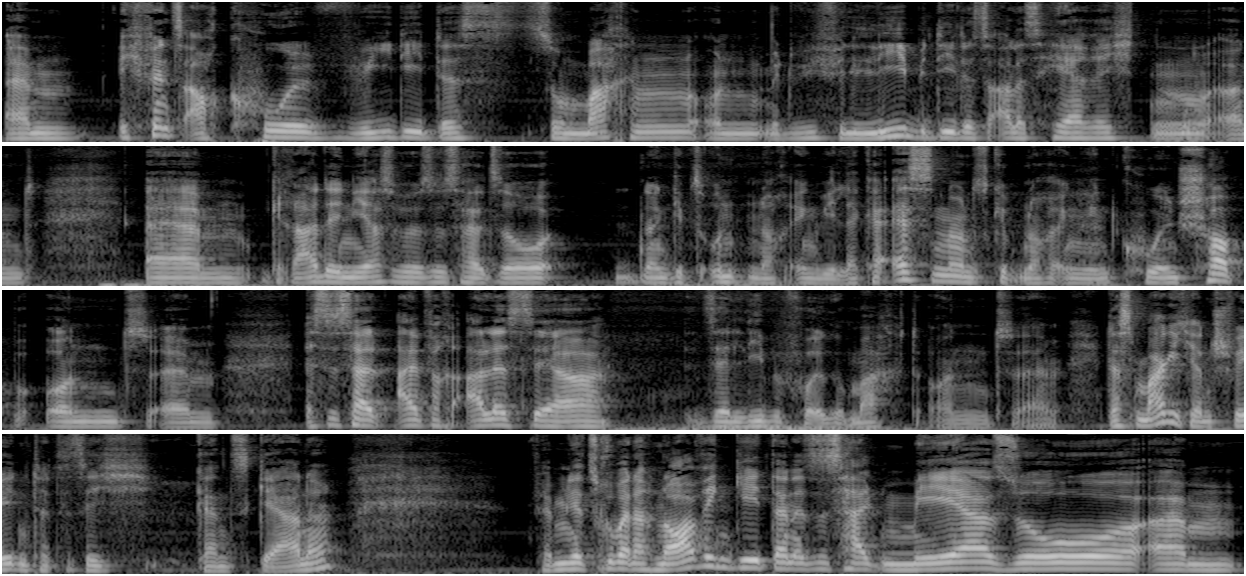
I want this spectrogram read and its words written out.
Ähm, ich find's auch cool, wie die das so machen und mit wie viel Liebe die das alles herrichten. Und ähm, gerade in Jasper ist es halt so, dann gibt's unten noch irgendwie lecker Essen und es gibt noch irgendwie einen coolen Shop und ähm, es ist halt einfach alles sehr, sehr liebevoll gemacht. Und äh, das mag ich an Schweden tatsächlich ganz gerne. Wenn man jetzt rüber nach Norwegen geht, dann ist es halt mehr so ähm,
